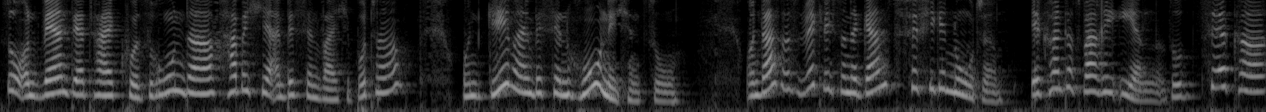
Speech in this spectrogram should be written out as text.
So, und während der Teig kurz ruhen darf, habe ich hier ein bisschen weiche Butter und gebe ein bisschen Honig hinzu. Und das ist wirklich so eine ganz pfiffige Note. Ihr könnt das variieren. So circa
